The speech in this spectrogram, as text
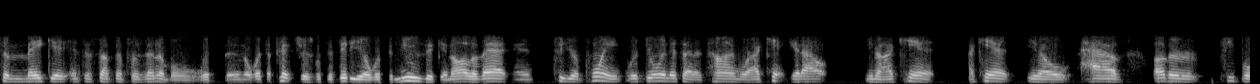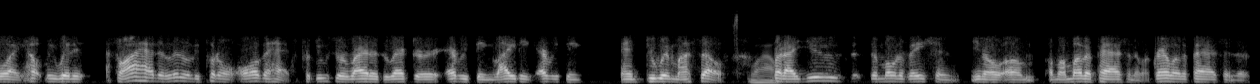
to make it into something presentable with the, you know with the pictures, with the video, with the music, and all of that. And to your point, we're doing this at a time where I can't get out. You know, I can't, I can't, you know, have other people like help me with it so I had to literally put on all the hats producer, writer, director, everything, lighting, everything, and do it myself. Wow. But I used the motivation, you know, um, of my mother passing and my grandmother passing, the,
